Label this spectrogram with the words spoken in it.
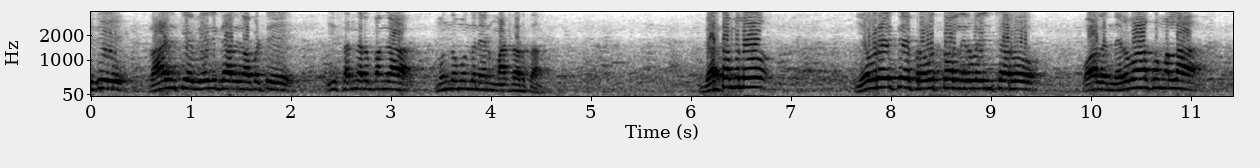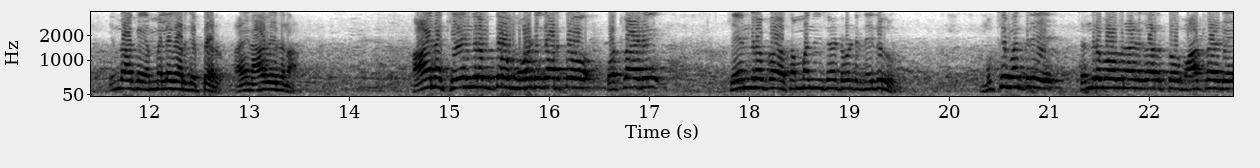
ఇది రాజకీయ వేదిక కాదు కాబట్టి ఈ సందర్భంగా ముందు ముందు నేను మాట్లాడతాను. గతంలో ఎవరైతే ప్రభుత్వాలు నిర్వహించారో వాళ్ళ నిర్వాహకం వల్ల ఇందాక ఎమ్మెల్యే గారు చెప్పారు ఆయన ఆవేదన. ఆయన కేంద్రంతో మోడీ గారితో కొట్లాడి కేంద్ర సంబంధించినటువంటి నిధులు ముఖ్యమంత్రి చంద్రబాబు నాయుడు గారితో మాట్లాడి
